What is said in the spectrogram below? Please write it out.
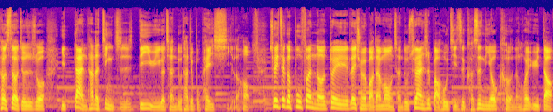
特色就是说，一旦它的净值低于一个程度，它就不配息了哈。所以这个部分呢，对类权委保单某种程度虽然是保护机制，可是你有可能会遇到，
